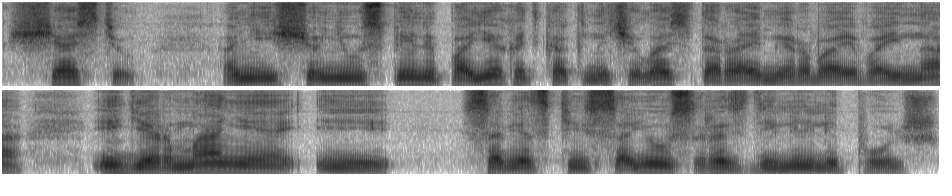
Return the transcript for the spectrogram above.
К счастью, они еще не успели поехать, как началась Вторая мировая война, и Германия и Советский Союз разделили Польшу.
